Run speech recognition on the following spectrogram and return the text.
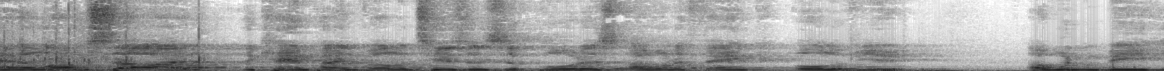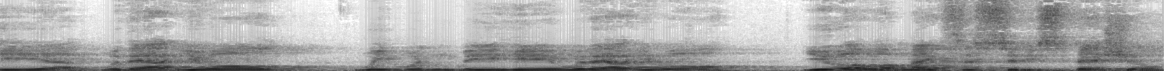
And alongside the campaign volunteers and supporters, I want to thank all of you. I wouldn't be here without you all. We wouldn't be here without you all. You are what makes this city special.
